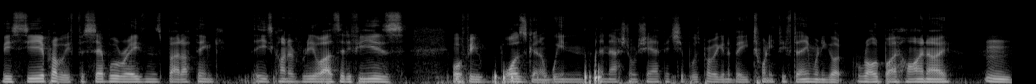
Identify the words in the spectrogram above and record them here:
this year, probably for several reasons, but I think he's kind of realised that if he is, or if he was going to win a national championship, it was probably going to be 2015 when he got rolled by Heino. Mm.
